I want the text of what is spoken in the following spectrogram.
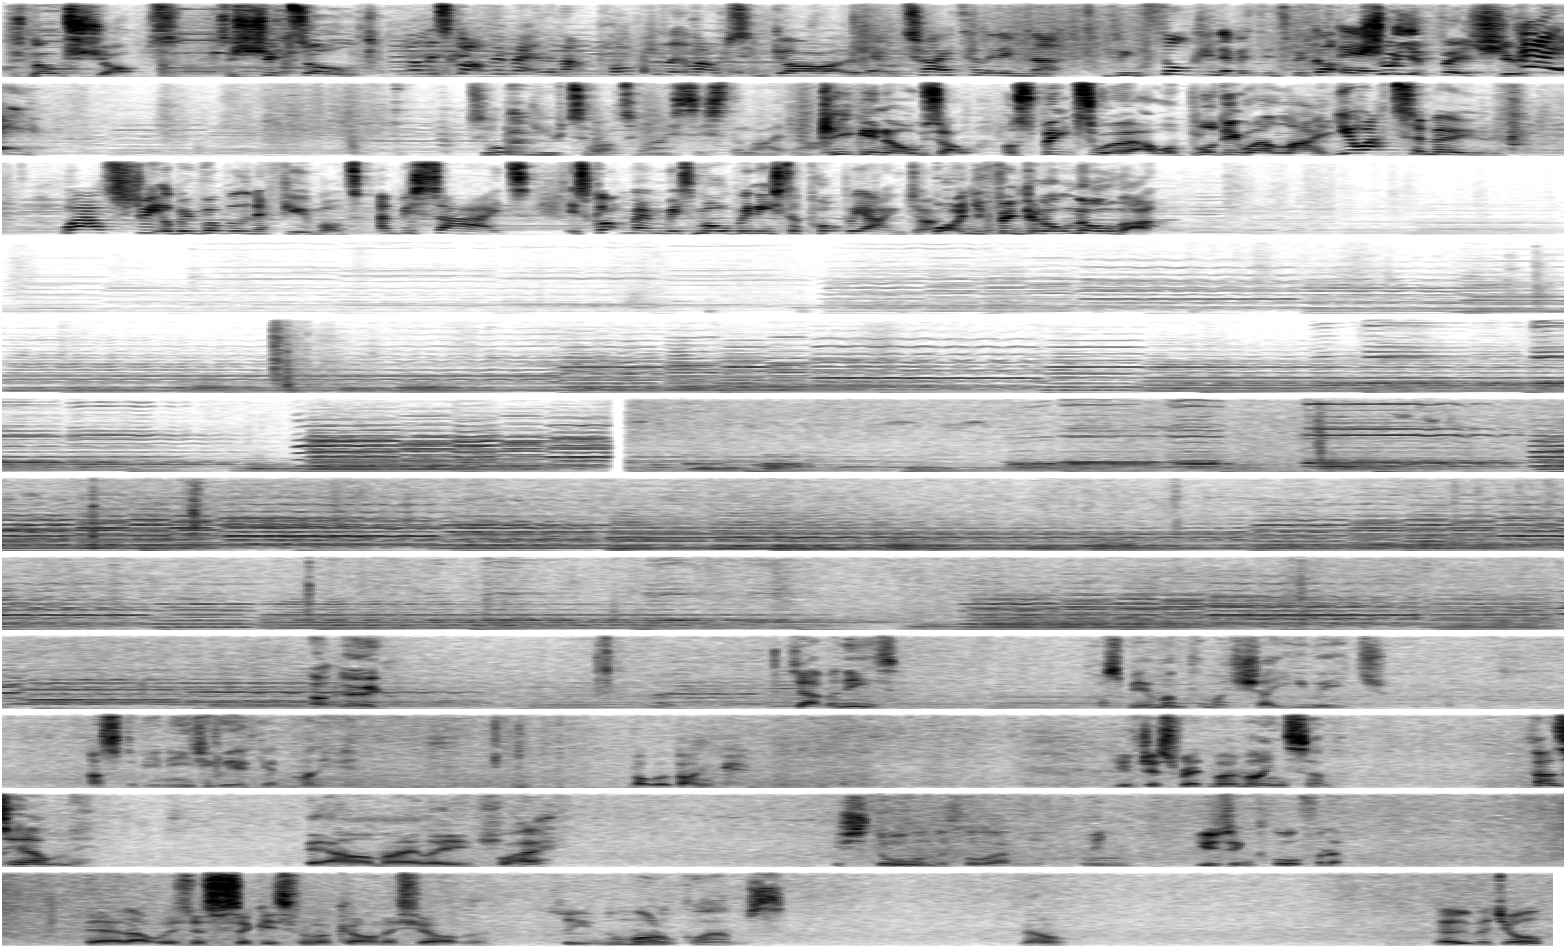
There's no shops. It's a shithole. Well, it's got to be better than that pokey little house in Gorton. Yeah, well, try telling him that. He's been sulking ever since we got here. Shut your face, you! Hey! Don't you talk to my sister like that. Keep your nose out. I'll speak to her our bloody well like. You had to move. Wiles Street will be rubble in a few months, and besides, it's got memories Moby needs to put behind her. What, and you think I don't know that? Not new. Japanese. Cost me a month of my shitey wage. Has to be an easy way of getting money in. Rob a bank. You've just read my mind, son. Fancy helping me? Bit out of my league. Why? You've stolen before, haven't you? I mean, using court for it. Yeah, that was just ciggies from a corner shop, man. So you've no moral qualms. No. Out of a job.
